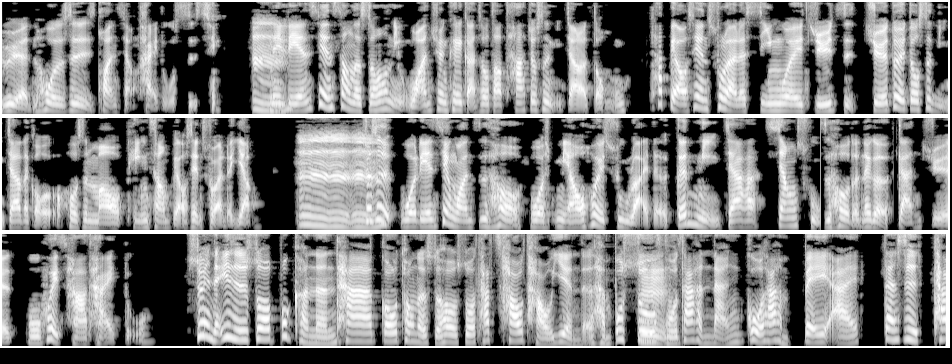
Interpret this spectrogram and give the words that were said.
远，或者是幻想太多事情。嗯，你连线上的时候，你完全可以感受到它就是你家的动物，它表现出来的行为举止，绝对都是你家的狗或是猫平常表现出来的样。嗯嗯嗯，就是我连线完之后，我描绘出来的，跟你家相处之后的那个感觉不会差太多。所以你的意思是说，不可能他沟通的时候说他超讨厌的，很不舒服，嗯、他很难过，他很悲哀，但是他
